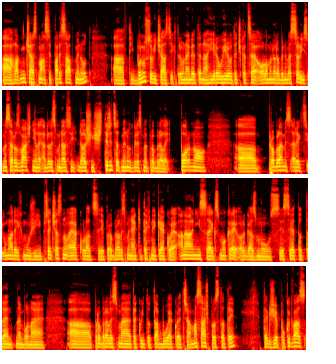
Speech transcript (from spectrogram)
A hlavní část má asi 50 minut a v té bonusové části, kterou najdete na herohero.co lomeno Robin Veselý, jsme se rozvášnili a dali jsme další, další 40 minut, kde jsme probrali porno, Uh, problémy s erekcí u mladých muží, předčasnou ejakulaci, probrali jsme nějaké techniky, jako je anální sex, mokrý orgasmus, jestli je to trend nebo ne. A probrali jsme takovýto tabu, jako je třeba masáž prostaty. Takže pokud vás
